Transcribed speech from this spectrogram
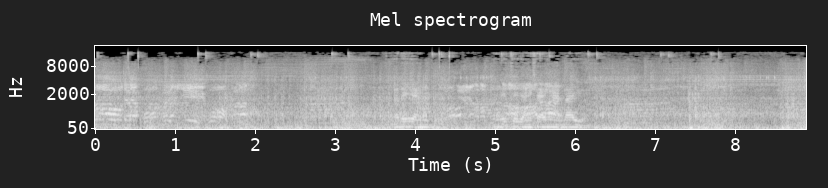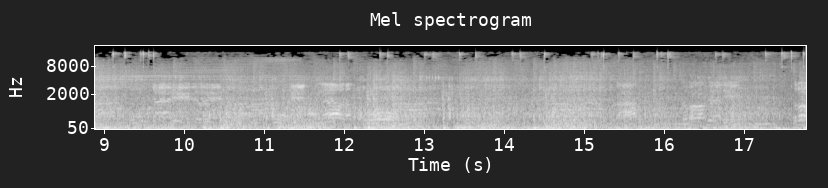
เราจะปกขยี้พวกมันอันนี้ยังอันนี้จะยังใช้งานได้อยู่ แล้วนะโอ้การกำลังเคลื่อนที่ตรา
